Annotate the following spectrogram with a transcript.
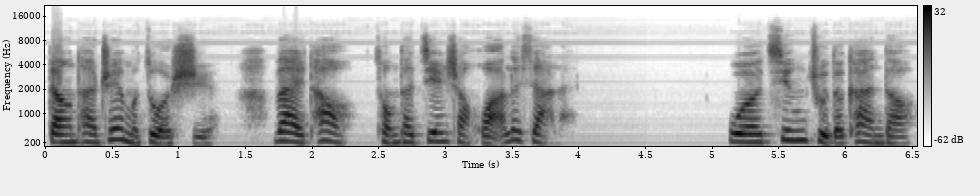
当他这么做时，外套从他肩上滑了下来。我清楚地看到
